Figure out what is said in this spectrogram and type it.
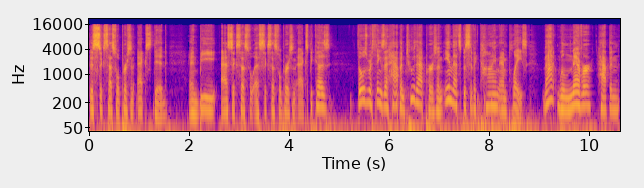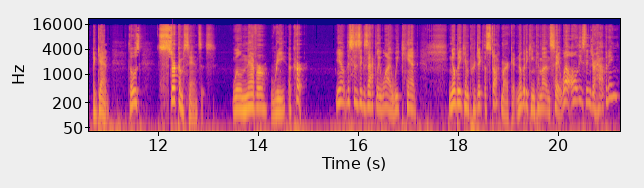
this successful person X did." and be as successful as successful person X because those were things that happened to that person in that specific time and place. That will never happen again. Those circumstances will never reoccur. You know, this is exactly why we can't, nobody can predict the stock market. Nobody can come out and say, well, all these things are happening,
